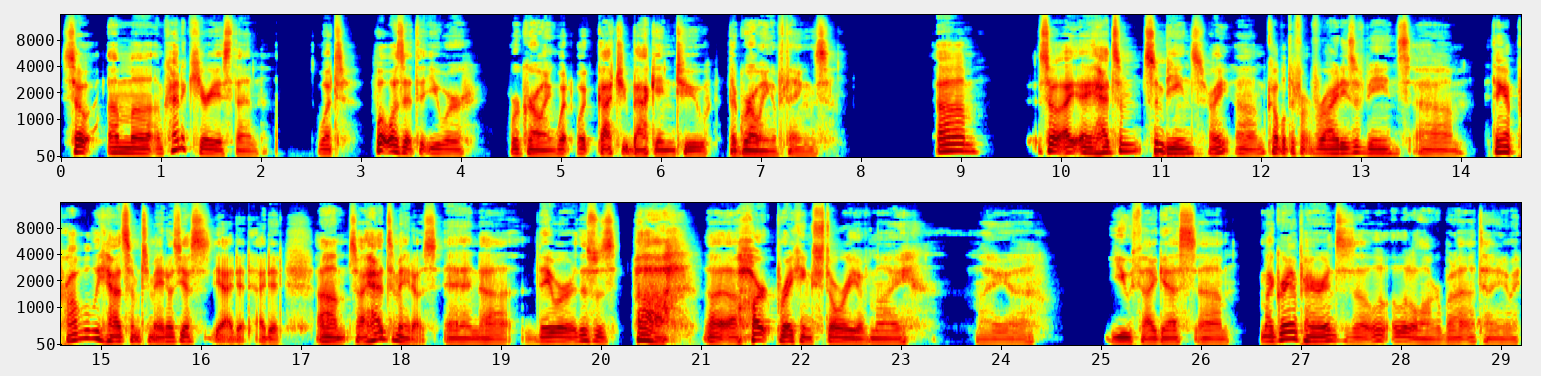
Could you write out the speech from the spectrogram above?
So I'm uh, I'm kind of curious then. What what was it that you were were growing? What what got you back into the growing of things? Um, so I, I had some some beans, right? Um, a couple different varieties of beans. Um, think I probably had some tomatoes. Yes, yeah, I did. I did. Um, so I had tomatoes, and uh, they were. This was ah, a heartbreaking story of my my uh, youth, I guess. Um, my grandparents is a little, little longer, but I'll tell you anyway.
